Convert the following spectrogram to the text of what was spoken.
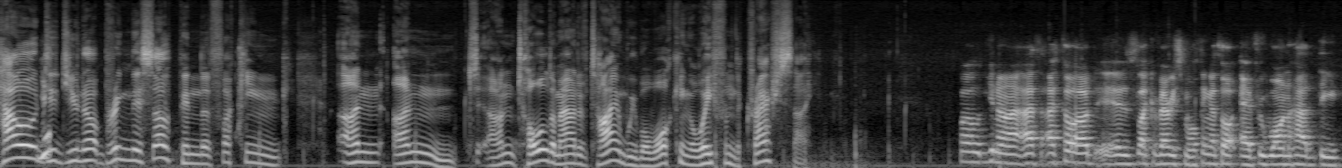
How Yeah. did you not bring this up in the fucking un un untold amount of time we were walking away from the crash site? Well, you know, I, I thought it was like a very small thing. I thought everyone had the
